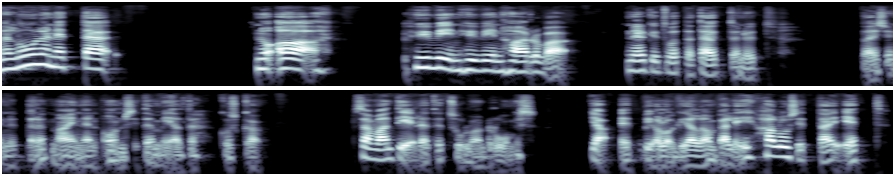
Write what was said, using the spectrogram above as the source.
mä luulen, että no A, hyvin, hyvin harva 40 vuotta täyttänyt tai synnyttänyt nainen on sitä mieltä, koska sä vaan tiedät, että sulla on ruumis ja että biologialla on väliä, halusit tai et.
